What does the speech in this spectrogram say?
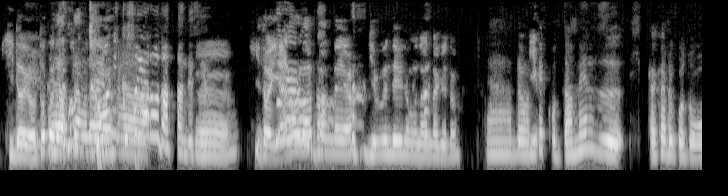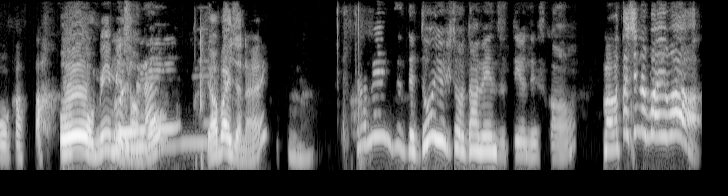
ひどい男だったんだよ本当に。クソ野郎だったんですよ。うん。ひどい野郎だったんだよ。自分で言うのもなんだけど。いやーでもい結構ダメンズ引っかかること多かった。おー、めいめいさんも？えーやばいじゃない？うん。ダメンズってどういう人をダメンズって言うんですか？まあ私の場合は、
